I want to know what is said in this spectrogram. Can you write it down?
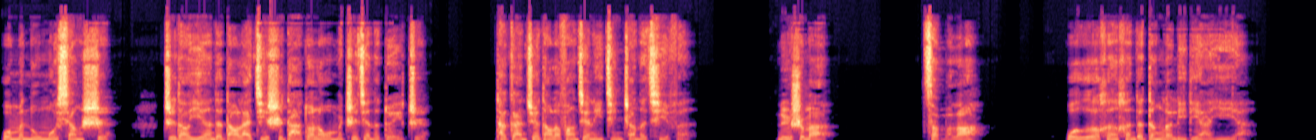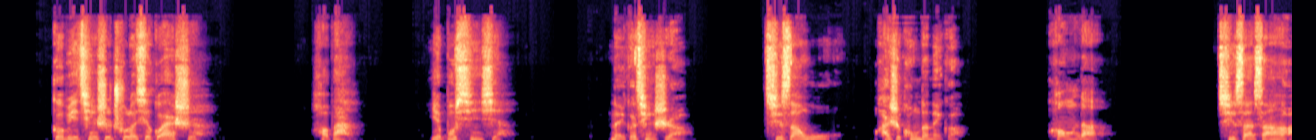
我们怒目相视，直到伊恩的到来及时打断了我们之间的对峙。他感觉到了房间里紧张的气氛。女士们。怎么了？我恶狠狠地瞪了莉迪亚一眼。隔壁寝室出了些怪事。好吧，也不新鲜。哪个寝室啊？七三五还是空的那个？空的。七三三啊？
